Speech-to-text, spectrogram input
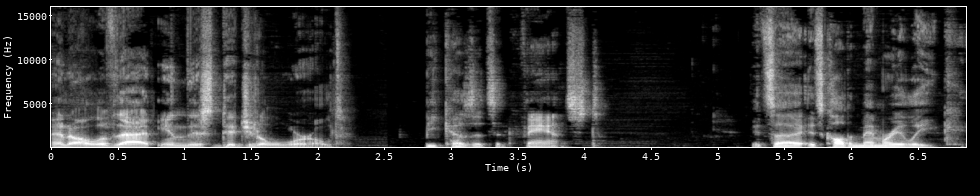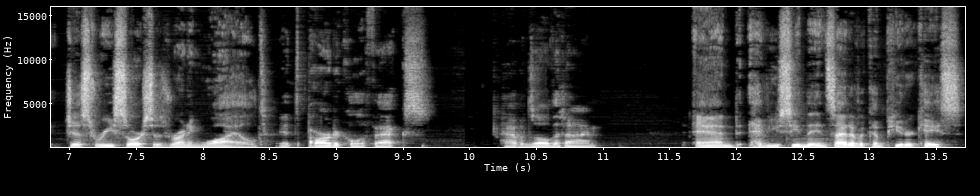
and all of that in this digital world? Because it's advanced. It's a it's called a memory leak. Just resources running wild. It's particle effects. Happens all the time. And have you seen the inside of a computer case?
